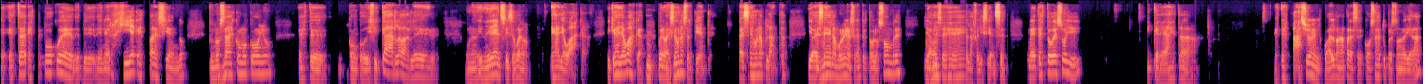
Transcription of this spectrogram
e, esta, este poco de, de, de, energía que es pareciendo Tú no sabes cómo coño, este, cómo codificarla, darle una, una idea. Entonces dices, bueno, es ayahuasca. ¿Y qué es ayahuasca? Mm. Bueno, a veces es una serpiente, a veces es una planta, y a veces es el amor universal entre todos los hombres, y a veces es la felicidad. Metes todo eso allí y creas esta, este espacio en el cual van a aparecer cosas de tu personalidad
